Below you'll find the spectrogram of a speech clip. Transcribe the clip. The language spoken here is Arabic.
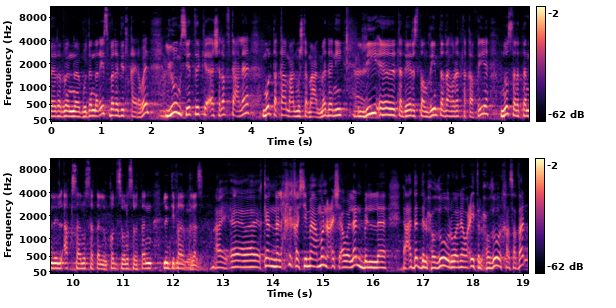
رضوان بودن رئيس بلدية القيروان. اليوم سيادتك اشرفت على ملتقى مع المجتمع المدني لتدارس تنظيم تظاهرات ثقافية نصرة للأقصى نصرة للقدس ونصرة لانتفاضة غزة. اي آه، كان الحقيقة اجتماع منعش اولا بالعدد الحضور ونوعية الحضور خاصة.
